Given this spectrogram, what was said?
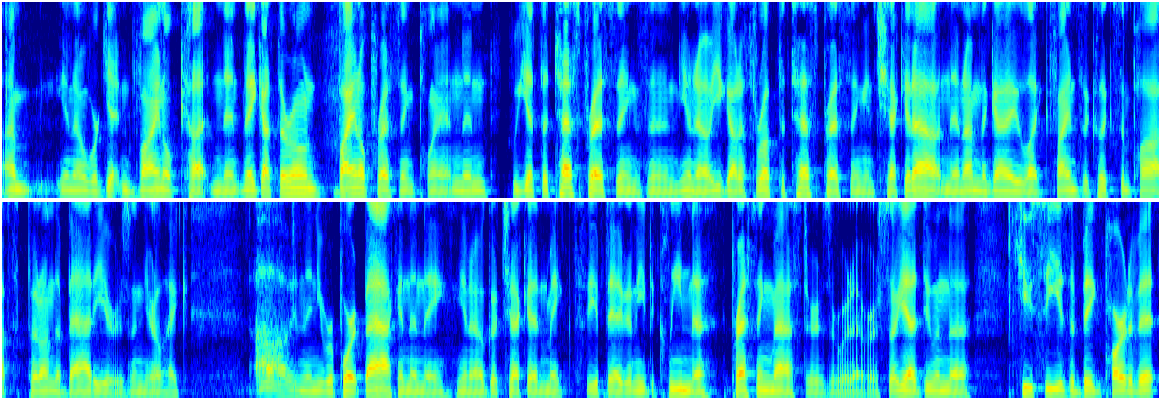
I'm you know we're getting vinyl cut and then they got their own vinyl pressing plant and then we get the test pressings and you know you got to throw up the test pressing and check it out and then I'm the guy who like finds the clicks and pops, put on the bad ears and you're like oh, and then you report back, and then they, you know, go check and make see if they need to clean the pressing masters or whatever. So yeah, doing the QC is a big part of it.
